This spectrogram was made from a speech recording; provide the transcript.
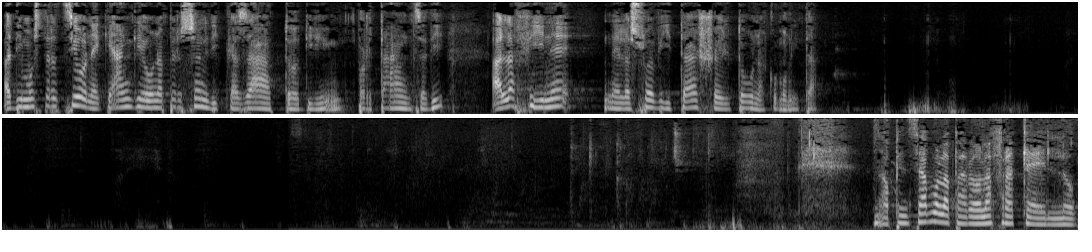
a dimostrazione che anche una persona di casato, di importanza, di, alla fine nella sua vita ha scelto una comunità. No, pensavo alla parola fratello,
